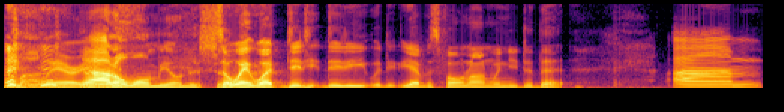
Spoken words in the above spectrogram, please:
I'm outta here. Hilarious. Y'all don't want me on this show. So wait, man. what did he? Did he? Did you have his phone on when you did that? Um,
